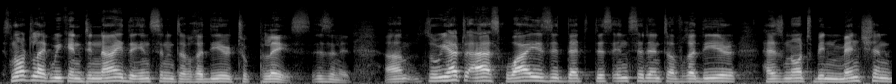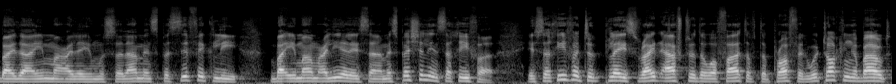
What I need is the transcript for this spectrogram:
It's not like we can deny the incident of Ghadir took place, isn't it? Um, so we have to ask why is it that this incident of Ghadir has not been mentioned by the Imam and specifically by Imam Ali salam, especially in Saqifa. If Saqifa took place right after the wafat of the Prophet, we're talking about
